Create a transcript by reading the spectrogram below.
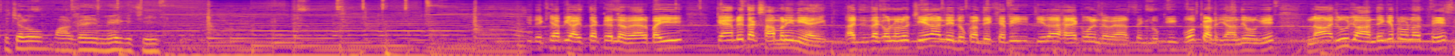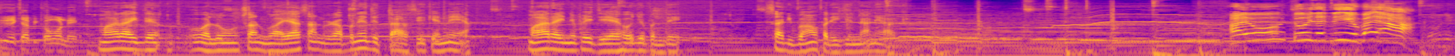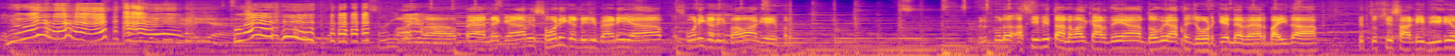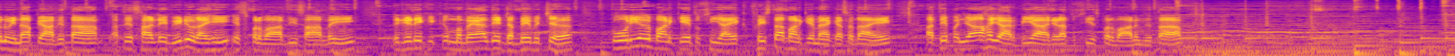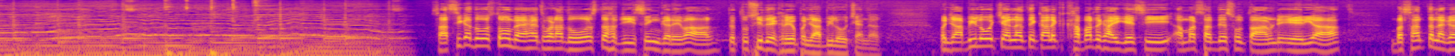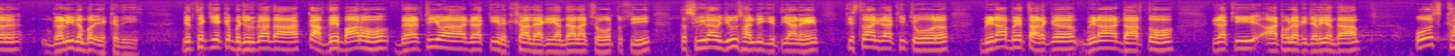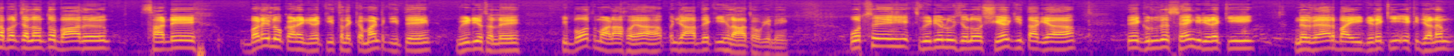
ਤੇ ਚਲੋ ਮਾਲਕ ਨੇ ਮਿਹਰ ਕੀਤੀ। ਅਸੀਂ ਦੇਖਿਆ ਵੀ ਅੱਜ ਤੱਕ ਨਰਵੈਰ ਬਾਈ ਕੈਮਰੇ ਤੱਕ ਸਾਹਮਣੇ ਨਹੀਂ ਆਏ। ਅੱਜ ਤੱਕ ਉਹਨਾਂ ਨੂੰ ਚਿਹਰਾ ਨੇ ਲੋਕਾਂ ਨੇ ਦੇਖਿਆ ਵੀ ਚਿਹਰਾ ਹੈ ਕੌਣ ਨਰਵੈਰ ਸਿੰਘ। ਲੋਕੀ ਬਹੁਤ ਘੱਟ ਜਾਣਦੇ ਹੋਣਗੇ। ਨਾ ਜ਼ਰੂਰ ਜਾਣਦੇਗੇ ਪਰ ਉਹਨਾਂ ਦਾ ਫੇਸ ਨਹੀਂ ਦੇਖਿਆ ਵੀ ਕੌਣ ਨੇ। ਮਹਾਰਾਜ ਦੇ ਵੱਲੋਂ ਸਾਨੂੰ ਆਇਆ ਸਾਨੂੰ ਰੱਬ ਨੇ ਦਿੱਤਾ ਅਸੀਂ ਕਹਿੰਨੇ ਆ ਮਹਾਰਾਜ ਨੇ ਭੇਜੇ ਇਹੋ ਜਿਹੇ ਬੰਦੇ। ਸਾਡੀ ਬਾਹ ਫੜੀ ਜਿਨ੍ਹਾਂ ਨੇ ਆ ਕੇ। Tôi là ਵਾਹ ਜੀ ਵਾਹ ਭੈਣ ਨੇ ਕਿਹਾ ਵੀ ਸੋਹਣੀ ਗੱਡੀ 'ਚ ਬਹਿਣੀ ਆ ਸੋਹਣੀ ਗੱਡੀ 'ਚ ਬਾਵਾਂਗੇ ਬਿਲਕੁਲ ਅਸੀਂ ਵੀ ਧੰਨਵਾਦ ਕਰਦੇ ਆ ਦੋਵੇਂ ਹੱਥ ਜੋੜ ਕੇ ਨਵੈਰ ਬਾਈ ਦਾ ਕਿ ਤੁਸੀਂ ਸਾਡੀ ਵੀਡੀਓ ਨੂੰ ਇੰਨਾ ਪਿਆਰ ਦਿੱਤਾ ਅਤੇ ਸਾਡੇ ਵੀਡੀਓ ਰਾਹੀਂ ਇਸ ਪਰਿਵਾਰ ਦੀ ਸਾਰ ਲਈ ਤੇ ਜਿਹੜੇ ਕਿ ਇੱਕ ਮੋਬਾਈਲ ਦੇ ਡੱਬੇ ਵਿੱਚ ਕੋਰੀਅਰ ਬਣ ਕੇ ਤੁਸੀਂ ਆਏ, ਇੱਕ ਫਰਿਸ਼ਤਾ ਬਣ ਕੇ ਮੈਂ ਕਹਿ ਸਕਦਾ ਆਏ ਅਤੇ 50000 ਰੁਪਇਆ ਜਿਹੜਾ ਤੁਸੀਂ ਇਸ ਪਰਿਵਾਰ ਨੂੰ ਦਿੱਤਾ। ਸਤਿ ਸ਼੍ਰੀ ਅਕਾਲ ਦੋਸਤੋ, ਮੈਂ ਹਾਂ ਤੁਹਾਡਾ ਦੋਸਤ ਹਰਜੀਤ ਸਿੰਘ ਗਰੇਵਾਲ ਤੇ ਤੁਸੀਂ ਦੇਖ ਰਹੇ ਹੋ ਪੰਜਾਬੀ ਲੋਕ ਚੈਨਲ। ਪੰਜਾਬੀ ਲੋਕ ਚੈਨਲ ਤੇ ਕੱਲ ਇੱਕ ਖਬਰ ਦਿਖਾਈ ਗਈ ਸੀ ਅੰਮ੍ਰਿਤਸਰ ਦੇ ਸੁਲਤਾਨਵਿੰਡ ਏਰੀਆ ਬਸੰਤ ਨਗਰ ਗਲੀ ਨੰਬਰ 1 ਦੀ, ਜਿੱਥੇ ਕਿ ਇੱਕ ਬਜ਼ੁਰਗਾਂ ਦਾ ਘਰ ਦੇ ਬਾਹਰੋਂ ਬੈਟਰੀ ਵਾਲਾ ਜਿਹੜਾ ਕਿ ਰਿਕਸ਼ਾ ਲੈ ਕੇ ਜਾਂਦਾ ਵਾਲਾ ਚੋਰ ਤੁਸੀਂ ਤਸਵੀਰਾਂ ਵੀ ਜ਼ਰੂਰ ਸਾਂਝੀ ਕੀਤੀਆਂ ਨੇ, ਕਿਸ ਤਰ੍ਹਾਂ ਜਿਹੜਾ ਕਿ ਚੋਰ ਬਿਨਾਂ ਬੇਧੜਕ, ਬਿਨਾਂ ਡਰ ਤੋਂ ਜਿਹੜਾ ਕਿ ਆਟੋ ਲੈ ਕੇ ਚਲੇ ਜਾਂਦਾ। ਉਸ ਖਬਰ ਚੱਲਣ ਤੋਂ ਬਾਅਦ ਸਾਡੇ ਬੜੇ ਲੋਕਾਂ ਨੇ ਜਿਹੜਾ ਕਿ ਥੱਲੇ ਕਮੈਂਟ ਕੀਤੇ, ਵੀਡੀਓ ਥੱਲੇ, ਵੀ ਬਹੁਤ ਮਾੜਾ ਹੋਇਆ, ਪੰਜਾਬ ਦੇ ਕੀ ਹਾਲਾਤ ਹੋ ਗਏ ਨੇ। ਉੱਥੇ ਹੀ ਇਸ ਵੀਡੀਓ ਨੂੰ ਚਲੋ ਸ਼ੇਅਰ ਕੀਤਾ ਗਿਆ ਤੇ ਗੁਰੂ ਦੇ ਸਿੰਘ ਜਿਹੜੇ ਕਿ ਨਰਵੈਰ ਬਾਈ ਜਿਹੜੇ ਕਿ ਇੱਕ ਜਨਮ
